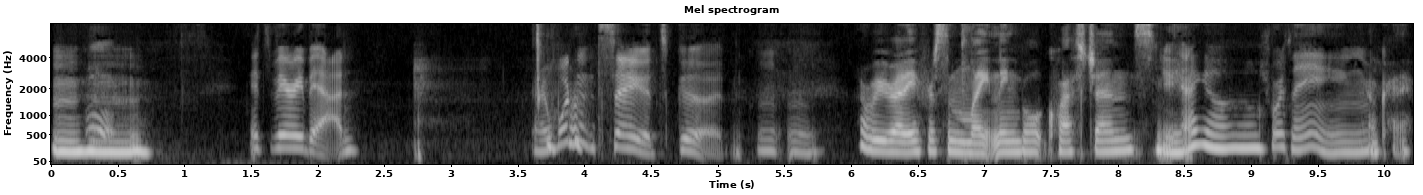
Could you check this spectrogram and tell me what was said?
Mm-hmm. It's very bad. I wouldn't say it's good. Are we ready for some lightning bolt questions? Yeah, yeah. Sure thing. Okay.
